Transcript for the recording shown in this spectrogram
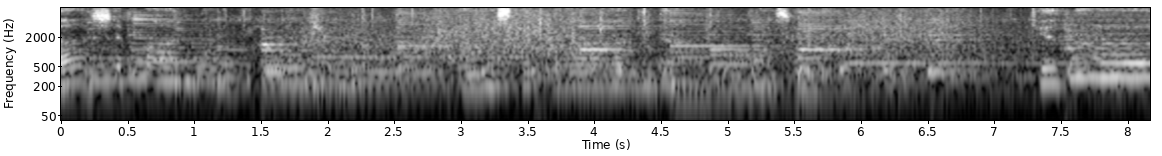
Θα σε πάντα δικός μου, θα είμαστε πάντα μαζί. Και εδώ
